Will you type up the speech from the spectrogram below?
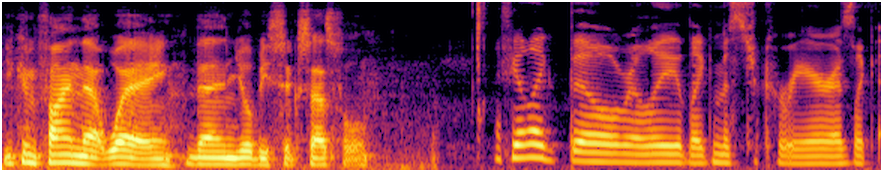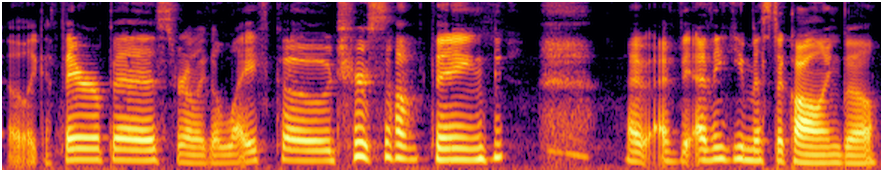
you can find that way then you'll be successful. I feel like Bill really like missed a career as like a, like a therapist or like a life coach or something. I, I, I think you missed a calling, Bill.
